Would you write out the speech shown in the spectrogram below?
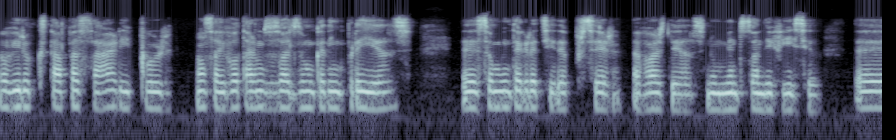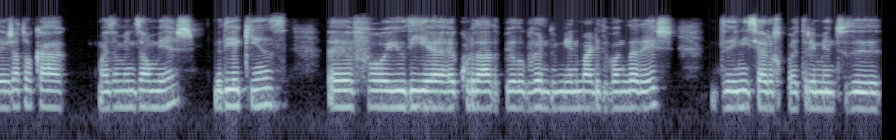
ouvir o que está a passar e por, não sei, voltarmos os olhos um bocadinho para eles. Uh, sou muito agradecida por ser a voz deles num momento tão difícil. Uh, já estou cá mais ou menos há um mês. No dia 15 foi o dia acordado pelo governo do Myanmar e do Bangladesh de iniciar o repatriamento de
